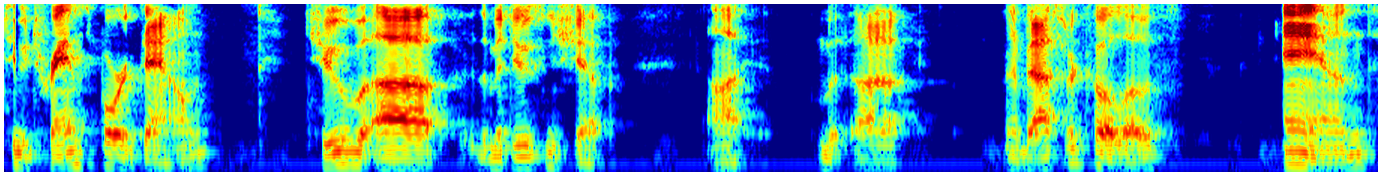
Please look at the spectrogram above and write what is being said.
to transport down to uh, the Medusan ship, uh, uh, Ambassador Kollos and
